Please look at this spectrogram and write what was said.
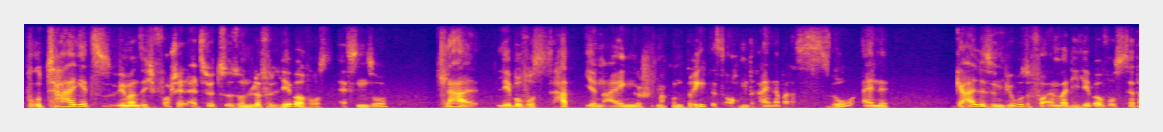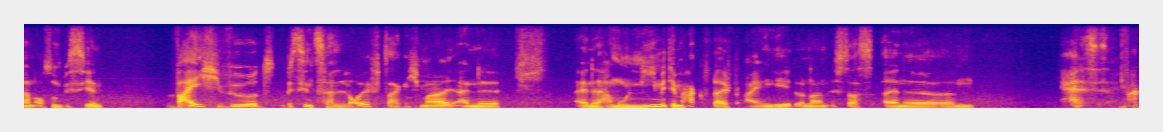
Brutal jetzt, wie man sich vorstellt, als würdest du so einen Löffel Leberwurst essen, so. Klar, Leberwurst hat ihren eigenen Geschmack und bringt es auch mit rein, aber das ist so eine geile Symbiose, vor allem weil die Leberwurst ja dann auch so ein bisschen weich wird, ein bisschen zerläuft, sag ich mal, eine, eine Harmonie mit dem Hackfleisch eingeht und dann ist das eine, ähm, ja, das ist einfach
